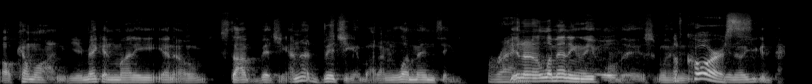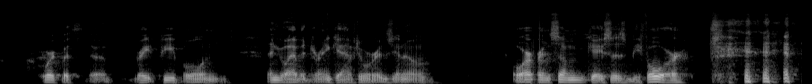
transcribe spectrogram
"Oh, come on, you're making money. You know, stop bitching." I'm not bitching about. it. I'm lamenting right you know lamenting the old days when of course you know you could work with uh, great people and then go have a drink afterwards you know or in some cases before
